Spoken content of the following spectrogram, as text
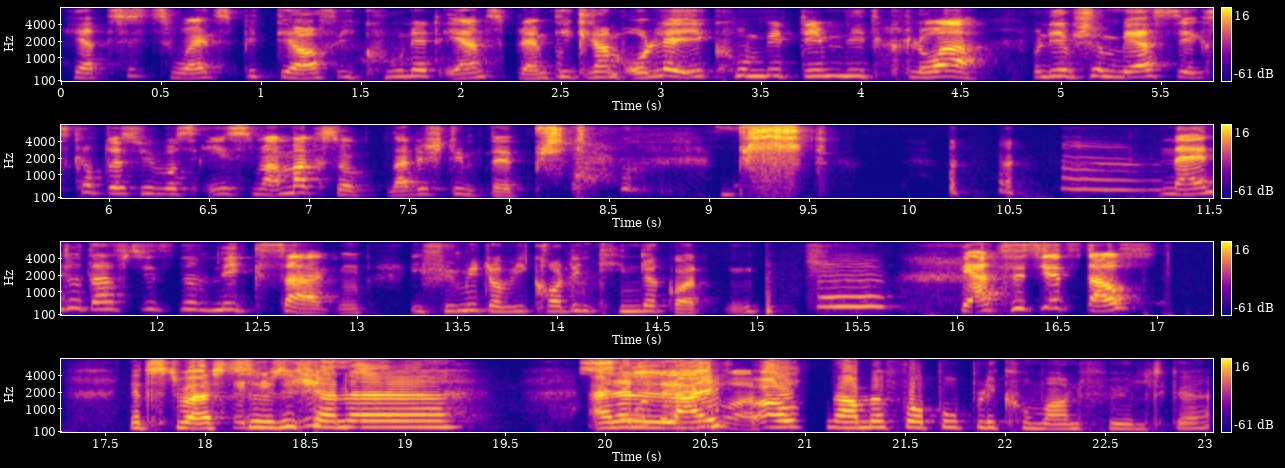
Herz ist zwar jetzt bitte auf, ich kann nicht ernst bleiben. Die glauben alle, ich komme mit dem nicht klar. Und ich habe schon mehr Sex gehabt, als wie was es Mama gesagt. Nein, das stimmt nicht. Psst. Psst. Nein, du darfst jetzt noch nichts sagen. Ich fühle mich da wie gerade im Kindergarten. Herz ist jetzt auf. Jetzt weißt du, wie sich eine, eine so. Live-Aufnahme vor Publikum anfühlt, gell?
